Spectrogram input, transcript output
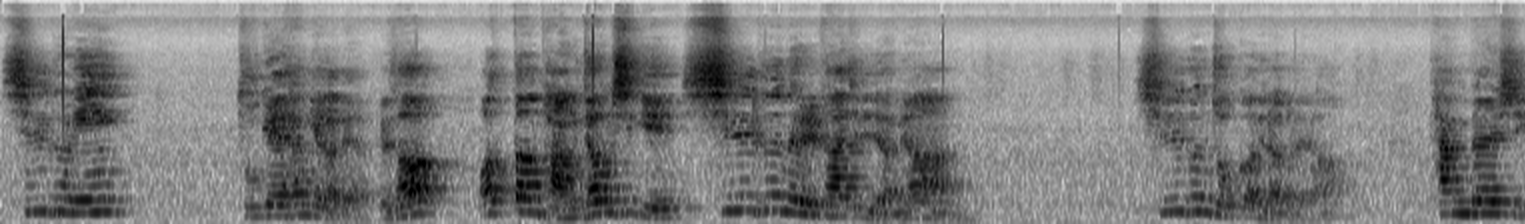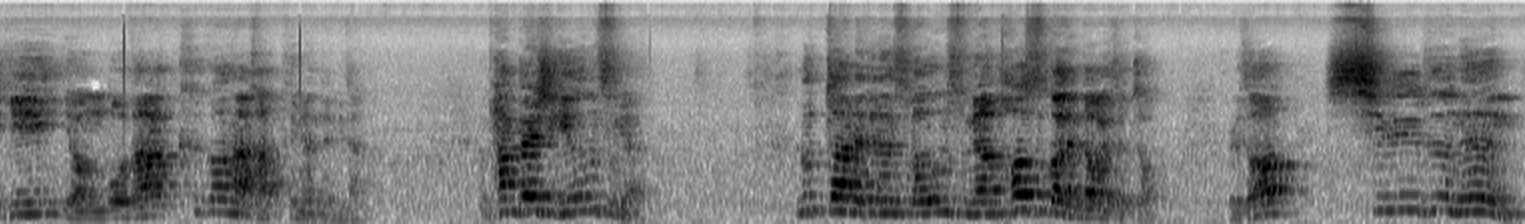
실근이 두 개, 한 개가 돼요. 그래서 어떤 방정식이 실근을 가지려면 실근 조건이라 그래요. 판별식이 0보다 크거나 같으면 됩니다. 판별식이 음수면 루트 안에 드는 수가 음수면 허수가 된다고 했었죠. 그래서 실근은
